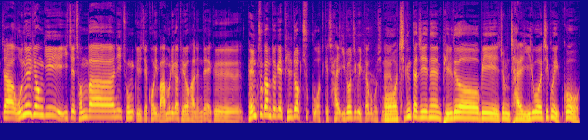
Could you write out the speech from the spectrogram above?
자 오늘 경기 이제 전반이 종, 이제 거의 마무리가 되어 가는데 그 벤투 감독의 빌드업 축구 어떻게 잘 이루어지고 있다고 보시나요? 어, 지금 지금까지는 빌드업이 좀 잘 이루어지고 있고,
